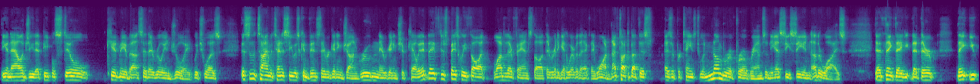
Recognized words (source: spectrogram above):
the analogy that people still kid me about and say they really enjoyed, which was this is the time when Tennessee was convinced they were getting Jon Gruden, they were getting Chip Kelly. They, they just basically thought a lot of their fans thought they were going to get whoever the heck they wanted. And I've talked about this as it pertains to a number of programs in the SEC and otherwise that think they that they're they you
